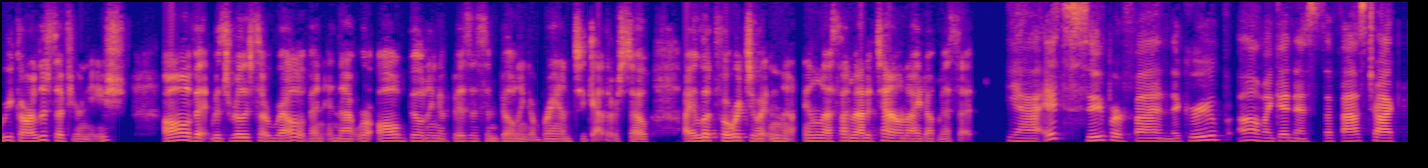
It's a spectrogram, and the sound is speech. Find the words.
regardless of your niche, all of it was really so relevant in that we're all building a business and building a brand together. So I look forward to it. And unless I'm out of town, I don't miss it. Yeah, it's super fun. The group, oh my goodness, the fast track.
